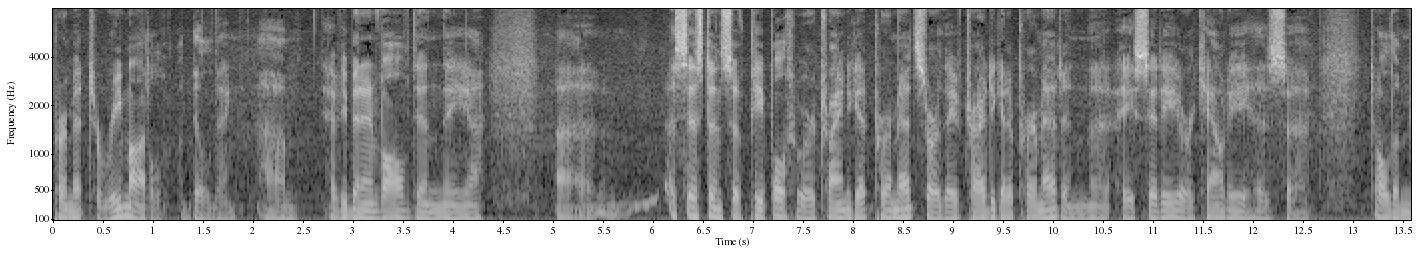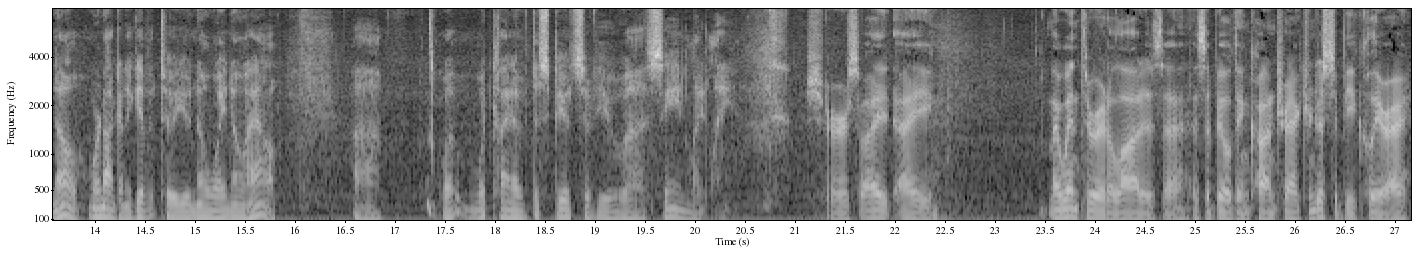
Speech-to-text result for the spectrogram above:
permit to remodel a building. Um, have you been involved in the uh, uh, assistance of people who are trying to get permits, or they've tried to get a permit, and the, a city or county has uh, told them, "No, we're not going to give it to you. No way, no how." Uh, what what kind of disputes have you uh, seen lately? Sure. So I, I I went through it a lot as a as a building contractor. And just to be clear, I,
